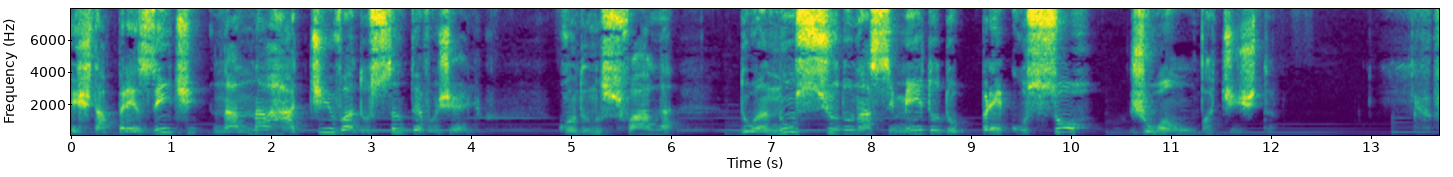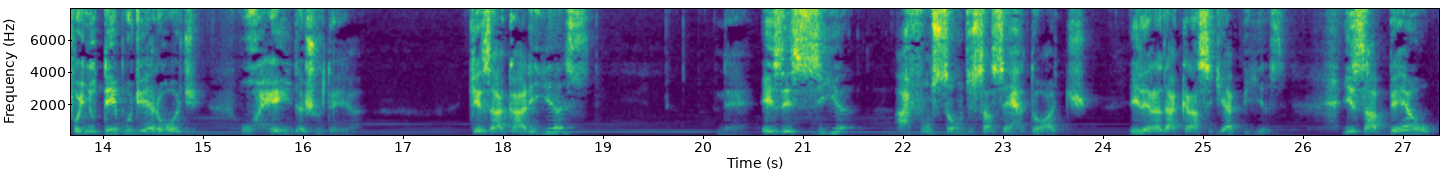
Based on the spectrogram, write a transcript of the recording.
está presente na narrativa do Santo Evangelho, quando nos fala do anúncio do nascimento do precursor João Batista. Foi no tempo de Herodes o rei da Judéia, que Zacarias né, exercia a função de sacerdote, ele era da classe de Abias. Isabel,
